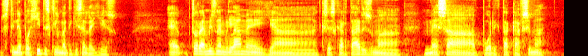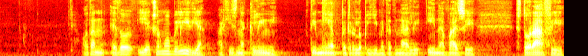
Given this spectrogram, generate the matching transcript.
στην εποχή της κλιματικής αλλαγής ε, τώρα εμείς να μιλάμε για ξεσκαρτάρισμα μέσα από ορυκτά καύσιμα όταν εδώ η ExxonMobil ίδια αρχίζει να κλείνει τη μία πετρελοπηγή μετά την άλλη ή να βάζει στο ράφι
